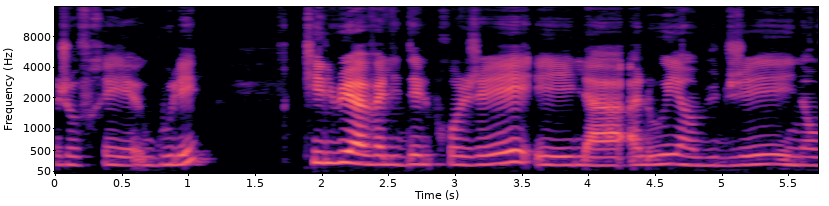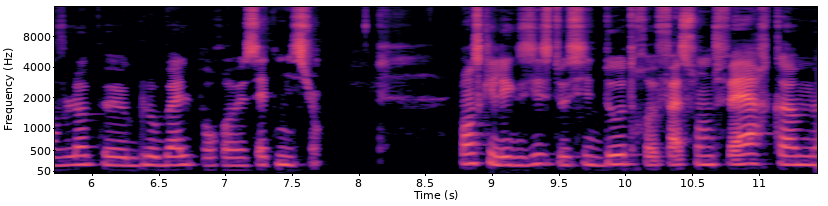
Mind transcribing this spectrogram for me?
Geoffrey Goulet, qui lui a validé le projet et il a alloué un budget, une enveloppe, heu, globale pour, heu, cette mission. Je pense qu'il existe aussi d'autres façons de faire comme,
